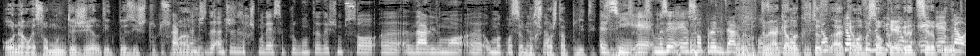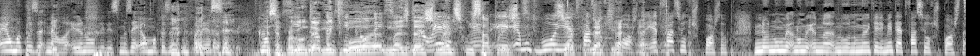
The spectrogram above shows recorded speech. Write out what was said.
ou não? É só muita gente e depois isto tudo Ricardo, somado? Antes de, antes de lhe responder essa pergunta, deixe-me só uh, dar-lhe uma, uh, uma consideração. Isso é uma resposta à política. Uh, sim, é, assim. mas é, é, só para lhe dar também, uma Também há aquela, não, há aquela é versão que, que é, é agradecer é, a pergunta. Não, é uma coisa, não, eu não agradeço, mas é, uma coisa que me parece... Que essa pergunta sido, é muito sido, boa, mas deixe-me antes começar por isto. É, muito boa e é de fácil resposta. É de fácil resposta. No, no, meu, no, no meu entendimento é de fácil resposta.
